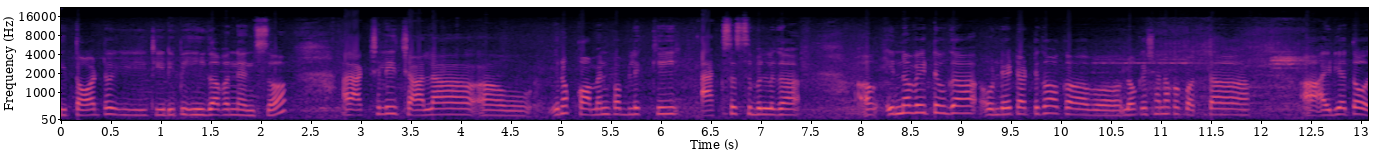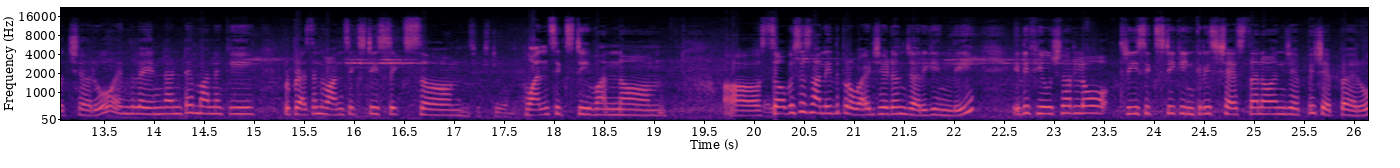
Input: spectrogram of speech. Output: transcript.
ఈ థాట్ ఈ టీడీపీ ఈ గవర్నెన్స్ యాక్చువల్లీ చాలా యూనో కామన్ పబ్లిక్కి యాక్సెసిబుల్గా ఇన్నోవేటివ్గా ఉండేటట్టుగా ఒక uh, లొకేషన్ ఒక కొత్త ఐడియాతో వచ్చారు. ఇందులో ఏంటంటే మనకి ఇప్పుడు present one sixty six one sixty one services అనేది ప్రొవైడ్ చేయడం జరిగింది. ఇది ఫ్యూచర్లో త్రీ సిక్స్టీకి ఇంక్రీజ్ చేస్తాను అని చెప్పి చెప్పారు.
